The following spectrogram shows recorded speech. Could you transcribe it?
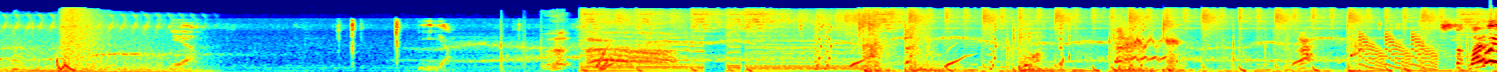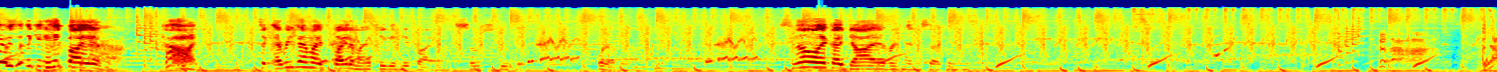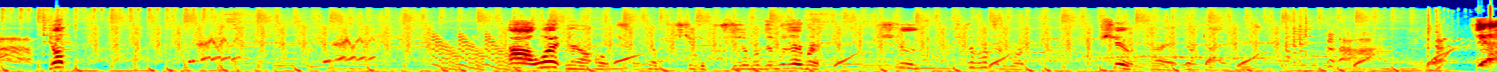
Yeah. Why do I always have to get hit by him? God! It's like every time I fight him, I have to get hit by him. It's so stupid. Whatever. It's not like I die every 10 seconds. Nope! Oh, what? No. Oh, shoot. Shoot. Shoot. Shoot. Shoot. Alright, don't die, please. Yeah!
